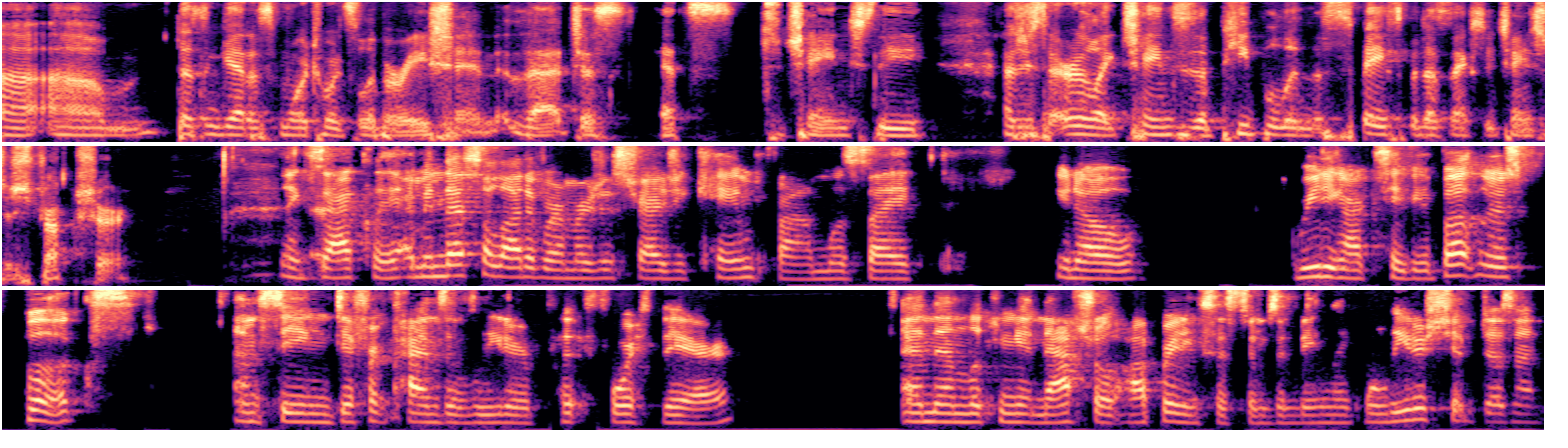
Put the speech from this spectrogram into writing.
uh, um, doesn't get us more towards liberation. That just gets to change the, as you said earlier, like changes the people in the space, but doesn't actually change the structure. Exactly. I mean, that's a lot of where emergent strategy came from. Was like, you know, reading Octavia Butler's books and seeing different kinds of leader put forth there and then looking at natural operating systems and being like well leadership doesn't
